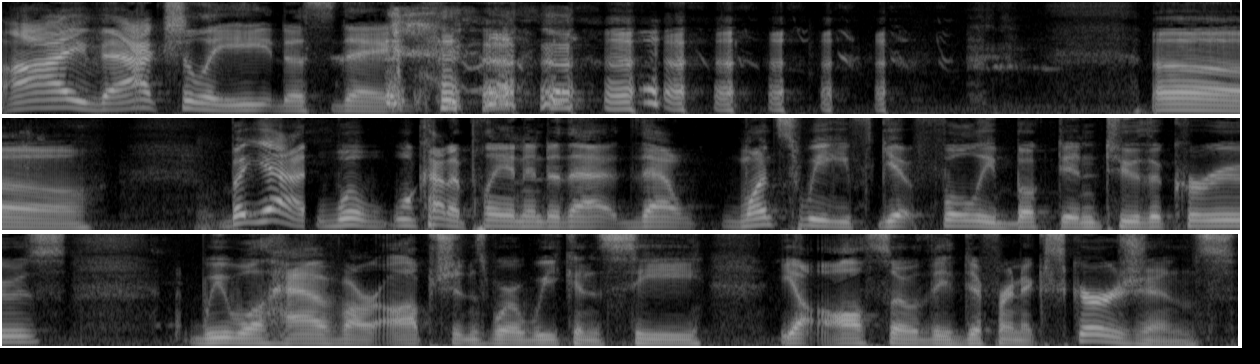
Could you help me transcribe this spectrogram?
I've actually eaten a snake. oh. But yeah, we'll we'll kind of plan into that. That once we get fully booked into the cruise, we will have our options where we can see yeah, also the different excursions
